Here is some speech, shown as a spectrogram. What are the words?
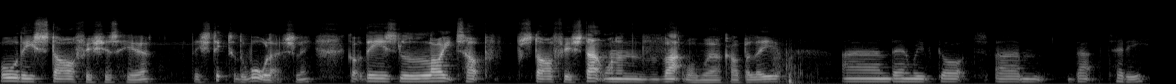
All these starfishes here, they stick to the wall actually. Got these light up starfish. That one and that will work, I believe. And then we've got um, that teddy.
